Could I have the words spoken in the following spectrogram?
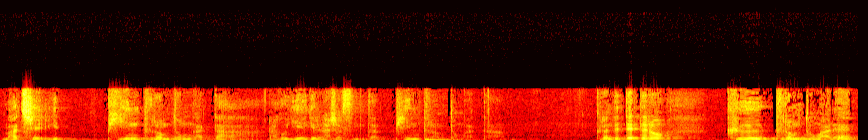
마치 빈 드럼통 같다라고 얘기를 하셨습니다. 빈 드럼통 같다. 그런데 때때로 그 드럼통 안에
